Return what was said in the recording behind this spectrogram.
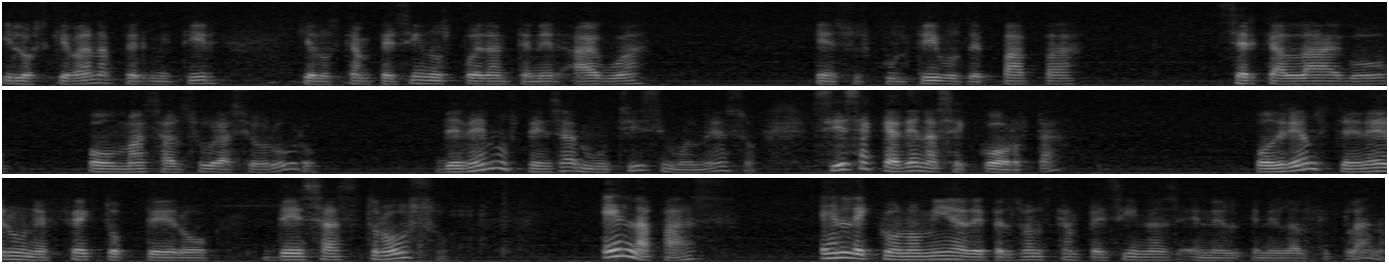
y los que van a permitir que los campesinos puedan tener agua en sus cultivos de papa, cerca al lago o más al sur hacia Oruro. Debemos pensar muchísimo en eso. Si esa cadena se corta, podríamos tener un efecto, pero desastroso, en La Paz, en la economía de personas campesinas en el, en el altiplano.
